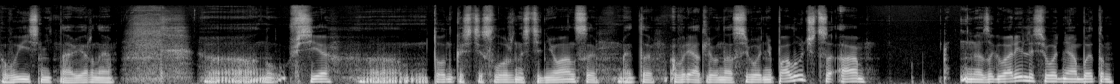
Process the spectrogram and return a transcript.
выяснить, наверное, э, ну, все тонкости, сложности, нюансы, это вряд ли у нас сегодня получится, а заговорили сегодня об этом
